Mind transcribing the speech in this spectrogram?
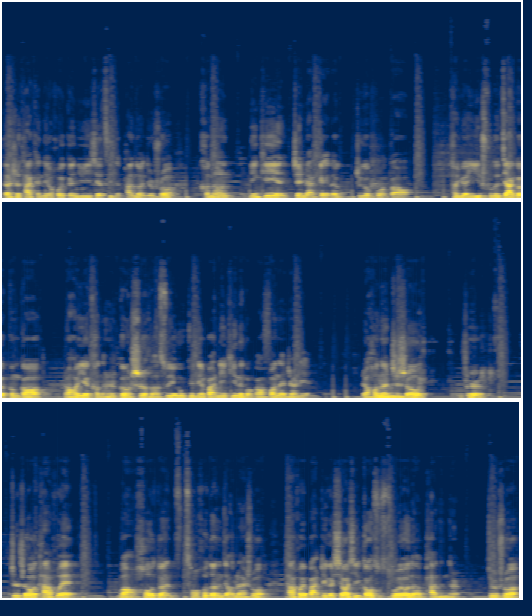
但是他肯定会根据一些自己的判断，就是说可能 LinkedIn 这面给的这个广告，他愿意出的价格更高，然后也可能是更适合，所以我决定把 LinkedIn 的广告放在这里。然后呢，嗯这时候就是这时候他会往后端，从后端的角度来说，他会把这个消息告诉所有的 partner，就是说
